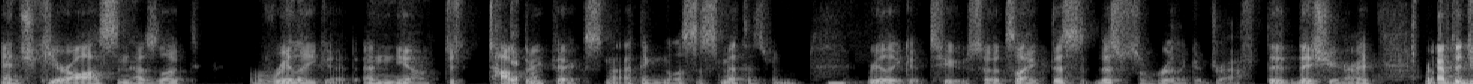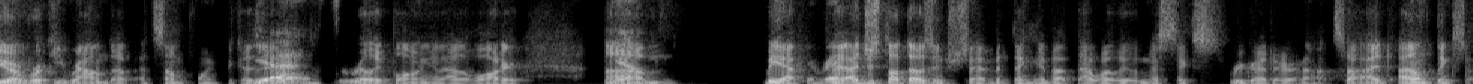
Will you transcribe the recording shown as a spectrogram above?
And Shakira Austin has looked really good, and you know, just top Yeah. three picks. I think NaLyssa Smith has been really good too. So it's like this this was a really good draft th- this year. I, we're gonna have to do a rookie roundup at some point because they're- they're really blowing it out of the water. Yeah. Um, but yeah. I, I just thought that was interesting. I've been thinking about that whether the Mystics regret it or not. So I, I don't think so.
